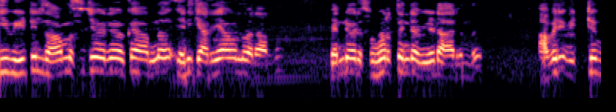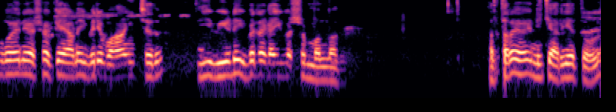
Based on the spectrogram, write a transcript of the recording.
ഈ വീട്ടിൽ താമസിച്ചവരൊക്കെ അന്ന് എനിക്കറിയാവുന്നവരാണ് എന്റെ ഒരു സുഹൃത്തിന്റെ വീടായിരുന്നു. അവർ വിറ്റ് പോയതിനു ശേഷമൊക്കെയാണ് ഇവർ വാങ്ങിച്ചതും ഈ വീട് ഇവരുടെ കൈവശം വന്നത്. അത്ര എനിക്കറിയത്തുള്ളൂ.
